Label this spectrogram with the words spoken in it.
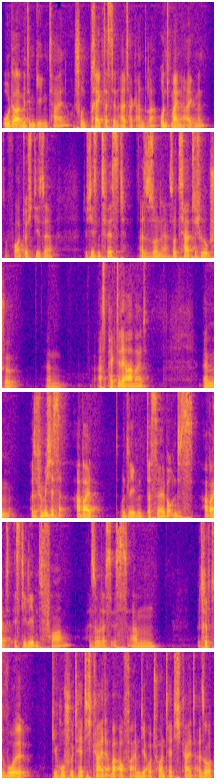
oder mit dem Gegenteil und schon prägt das den Alltag anderer und meinen eigenen sofort durch diese durch diesen Twist, also so eine sozialpsychologische ähm, Aspekte der Arbeit. Ähm, also für mich ist Arbeit und Leben dasselbe und es, Arbeit ist die Lebensform. Also das ist ähm, betrifft sowohl die Hochschultätigkeit, aber auch vor allem die Autorentätigkeit. Also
